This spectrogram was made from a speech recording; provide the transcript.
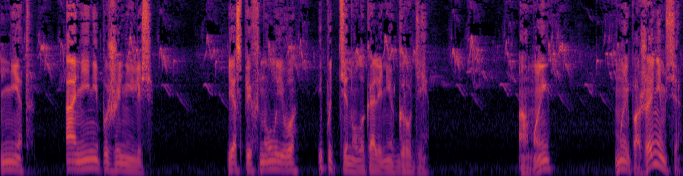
Нет, они не поженились. Я спихнула его и подтянула колени к груди. А мы? Мы поженимся?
